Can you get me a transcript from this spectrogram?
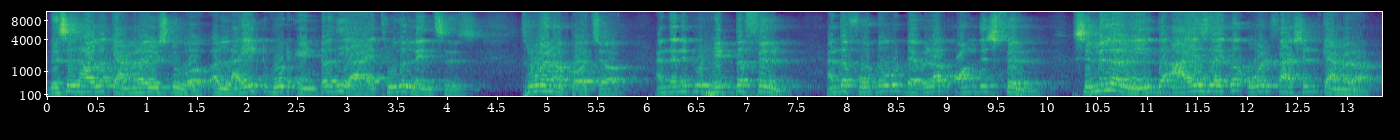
this is how the camera used to work. A light would enter the eye through the lenses, through an aperture, and then it would hit the film, and the photo would develop on this film. Similarly, the eye is like an old-fashioned camera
